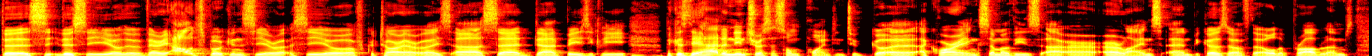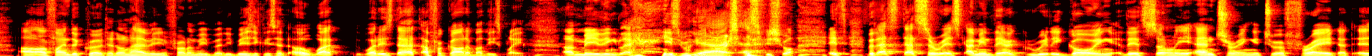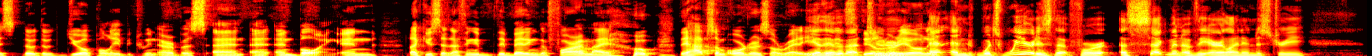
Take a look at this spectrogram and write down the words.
the CEO, the very outspoken CEO, CEO of Qatar Airways, uh, said that basically because they had an interest at some point into go, uh, acquiring some of these uh, airlines, and because of the, all the problems, I'll, I'll, find the quote. I don't have it in front of me, but he basically said, "Oh, what? What is that? I forgot about these planes." Uh, meaning, like he's really yeah, harsh as usual. It's but that's that's the risk. I mean, they're really going. They're suddenly entering into a fray that is the, the duopoly between Airbus and, and, and Boeing, and like you said, I think they're betting the farm. I hope they have some orders already. Yeah, they have about still very early. And, and, what's weird is that for a segment of the airline industry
